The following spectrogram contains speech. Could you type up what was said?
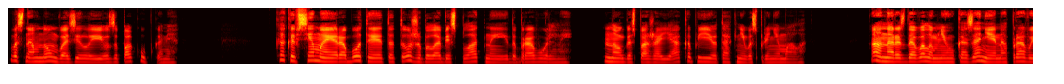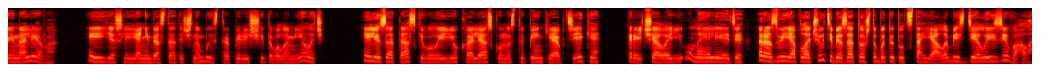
В основном возила ее за покупками. Как и все мои работы, это тоже была бесплатной и добровольной. Но госпожа Якоб ее так не воспринимала. Она раздавала мне указания направо и налево, и если я недостаточно быстро пересчитывала мелочь или затаскивала ее коляску на ступеньки аптеки, кричала: "Юная леди, разве я плачу тебе за то, чтобы ты тут стояла без дела и зевала?"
